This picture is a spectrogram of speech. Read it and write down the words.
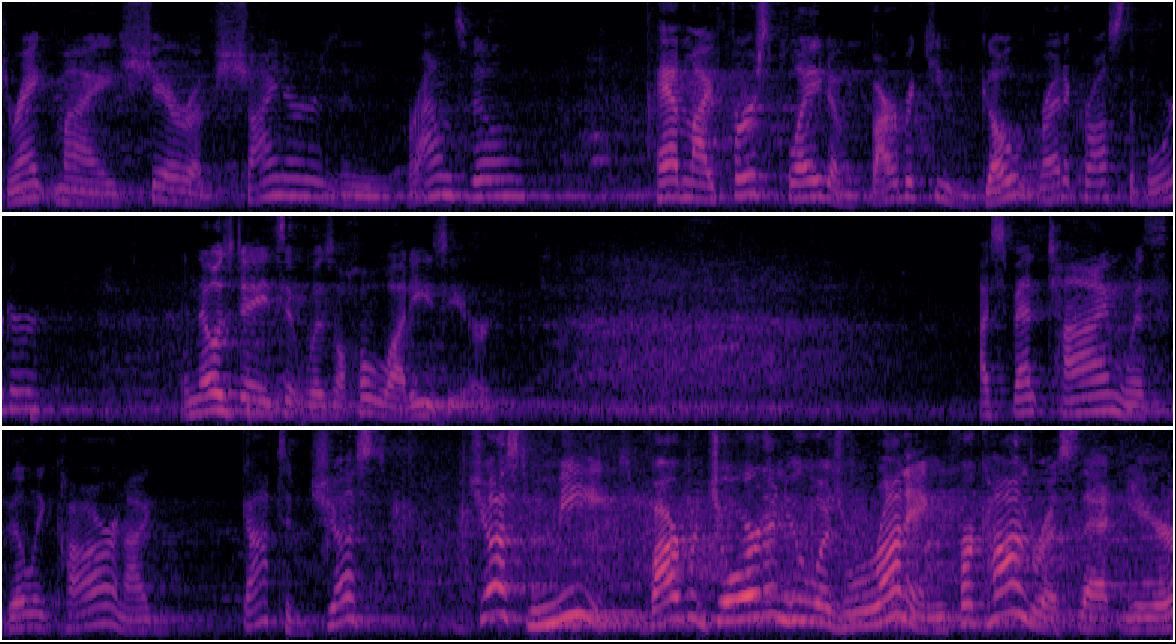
drank my share of Shiners in Brownsville, had my first plate of barbecued goat right across the border. In those days, it was a whole lot easier. I spent time with Billie Carr, and I got to just, just meet Barbara Jordan, who was running for Congress that year.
